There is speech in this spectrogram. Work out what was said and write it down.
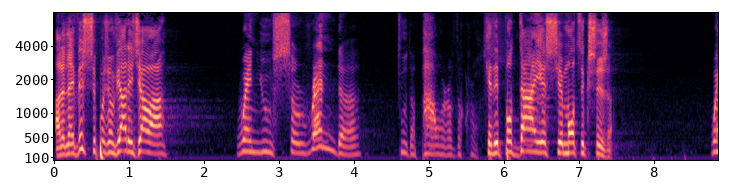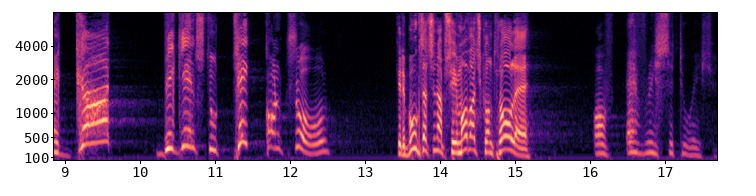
Ale najwyższy poziom wiary działa, when you surrender to the power of the cross. kiedy poddajesz się mocy krzyża. Where God begins to take control Kiedy Bóg zaczyna przejmować kontrolę of every situation.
